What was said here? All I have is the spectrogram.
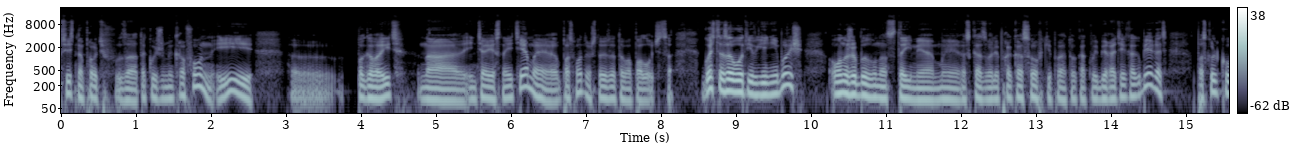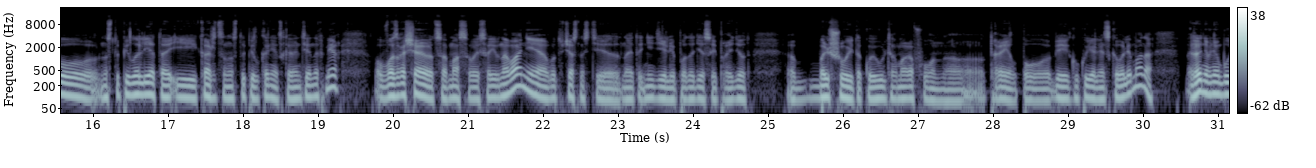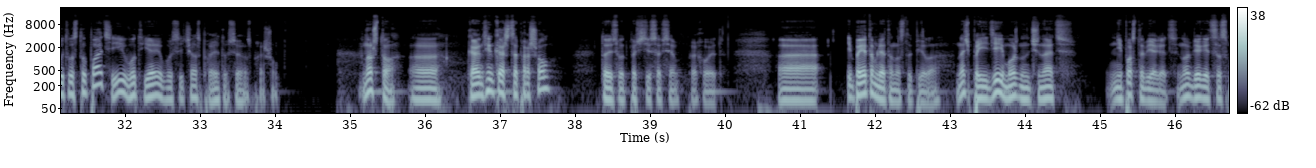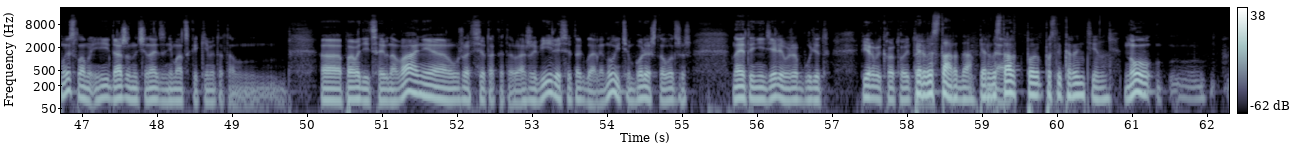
сесть напротив за такой же микрофон и э, поговорить на интересные темы, посмотрим, что из этого получится. Гостя зовут Евгений Бойч, он уже был у нас в стриме, мы рассказывали про кроссовки, про то, как выбирать и как бегать. Поскольку наступило лето и, кажется, наступил конец карантинных мер, возвращаются массовые соревнования. Вот, в частности, на этой неделе под Одессой пройдет большой такой ультрамарафон, э, трейл по берегу Куяльнинского лимана. Женя в нем будет выступать, и вот я его сейчас про это все расспрошу. Ну что, э, карантин, кажется, прошел, то есть вот почти совсем проходит. А, И поэтому лето наступило. Значит, по идее, можно начинать не просто бегать, но бегать со смыслом и даже начинать заниматься какими-то там, э, проводить соревнования, уже все так это оживились и так далее. Ну и тем более, что вот же на этой неделе уже будет первый крутой трейл. Первый старт, да. Первый Да. старт по- после карантина. Ну,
